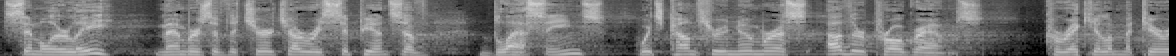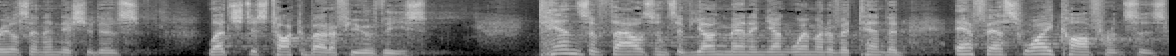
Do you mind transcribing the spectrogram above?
Similarly, members of the church are recipients of blessings which come through numerous other programs curriculum, materials, and initiatives. Let's just talk about a few of these. Tens of thousands of young men and young women have attended FSY conferences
